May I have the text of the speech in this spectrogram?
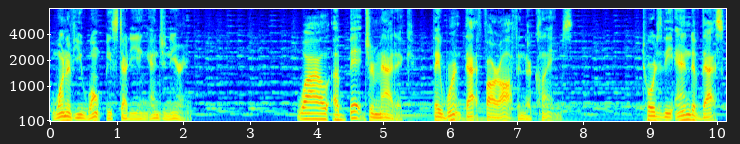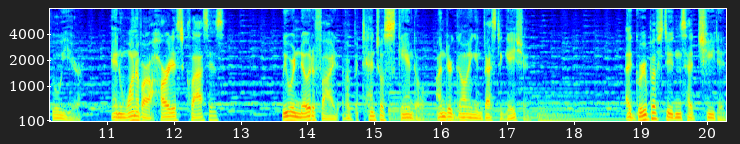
one of you won't be studying engineering. While a bit dramatic, they weren't that far off in their claims. Towards the end of that school year, in one of our hardest classes, we were notified of a potential scandal undergoing investigation a group of students had cheated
